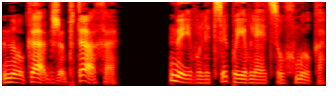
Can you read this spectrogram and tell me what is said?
«Ну как же, птаха!» На его лице появляется ухмылка.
